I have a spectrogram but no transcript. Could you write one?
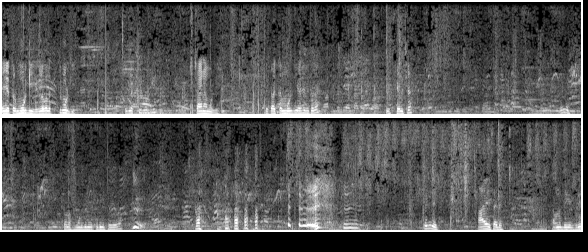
এই যে তোর মুরগি এগুলো বলে কি মুরগি? এগুলো কি মুরগি? চায়না মুরগি। কয়েকটা মুরগি আছে ভিতরে। খেলছে। চলো মুরগি নিয়ে পিকনিক হয়ে যাবে। দেখলি? আয় সাইডে সামনের দিকে ঘুরি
